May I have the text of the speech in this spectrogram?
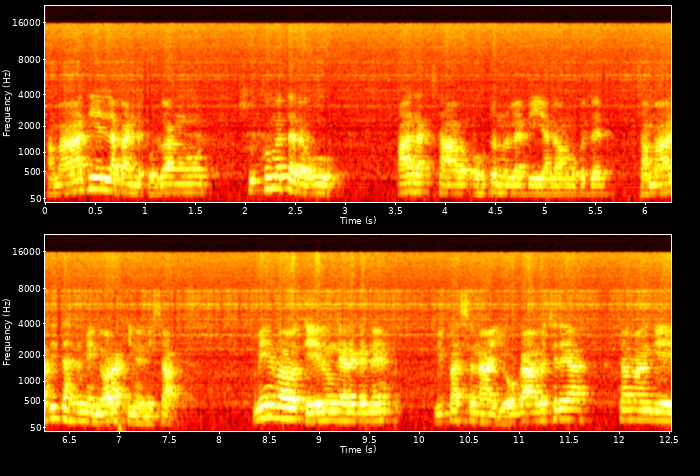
සමාධියෙන් ලබන්න පුළුවන් වූ සුකුමතර වූ ආරක්ෂාව ඔහුට නොලැබී යනවා. මොකද සමාධි ධර්මයේ නොරකින්න නිසා මේ බව තේරුම් අරගෙන විපස්සනා යෝගාවචරය තමන්ගේ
